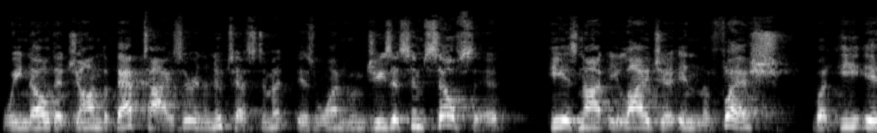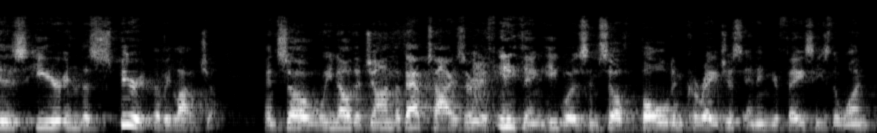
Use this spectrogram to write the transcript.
We know that John the Baptizer in the New Testament is one whom Jesus himself said, he is not Elijah in the flesh, but he is here in the spirit of Elijah. And so we know that John the Baptizer, if anything, he was himself bold and courageous and in your face. He's the one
